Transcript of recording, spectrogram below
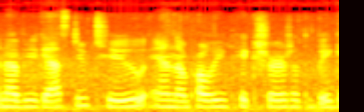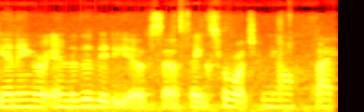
and I hope you guys do too and there'll probably be pictures at the beginning or end of the video so thanks for watching y'all bye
